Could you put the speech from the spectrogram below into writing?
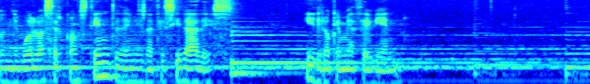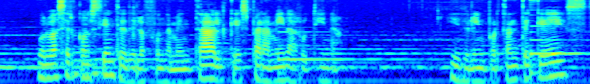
donde vuelvo a ser consciente de mis necesidades y de lo que me hace bien. Vuelvo a ser consciente de lo fundamental que es para mí la rutina y de lo importante que es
